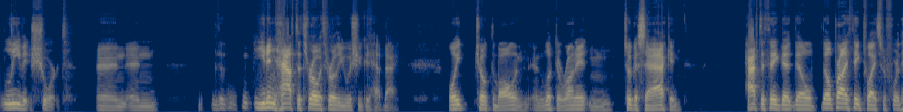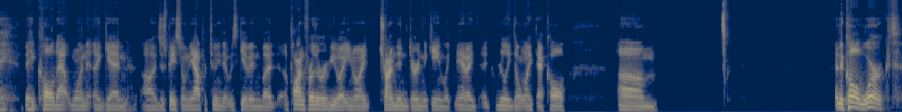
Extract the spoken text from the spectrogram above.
leave it short and, and you didn't have to throw a throw that you wish you could have back. Well, he choked the ball and, and looked to run it and took a sack and have to think that they'll they'll probably think twice before they they call that one again, uh, just based on the opportunity that was given. But upon further review, I, you know, I chimed in during the game like, man, I, I really don't like that call. Um, and the call worked.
